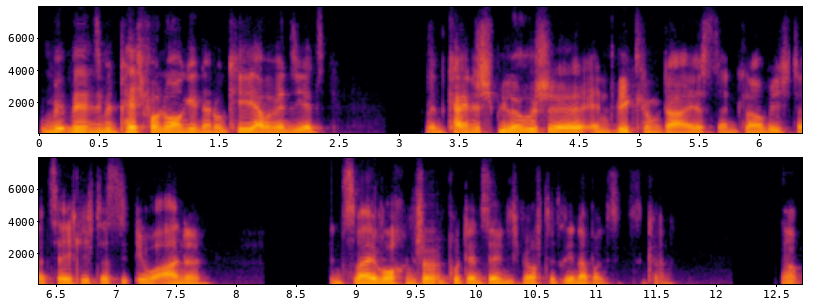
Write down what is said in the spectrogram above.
wenn sie mit Pech verloren gehen, dann okay, aber wenn sie jetzt, wenn keine spielerische Entwicklung da ist, dann glaube ich tatsächlich, dass Ioane in zwei Wochen schon potenziell nicht mehr auf der Trainerbank sitzen kann. Ja,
